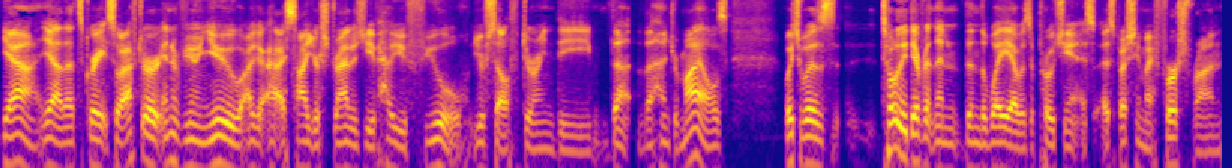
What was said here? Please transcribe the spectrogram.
Yeah, yeah, that's great. So after interviewing you, I, I, saw your strategy of how you fuel yourself during the the, the hundred miles, which was totally different than than the way I was approaching it, especially my first run.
